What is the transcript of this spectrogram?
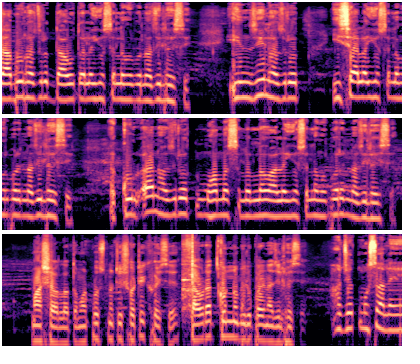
জাবুর হজরত দাউদ আলাহি আসাল্লামের উপর নাজিল হয়েছে। ইনজিল হজরত ঈসা আলাহি আসাল্লামের উপর নাজিল হয়েছে। কুরআন হজরত মুহাম্মদ সাল্লাহ আলাহি আসাল্লামের উপর নাজিল হয়েছে। মাশাআল্লাহ তোমার প্রশ্নটি সঠিক হয়েছে। তাওরাত কোন নবীর উপরে নাজিল হয়েছে? হজরত মুসা আলাইহি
